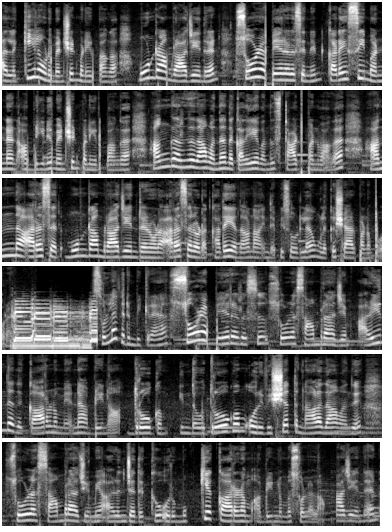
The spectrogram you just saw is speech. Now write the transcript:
அதில் கீழே ஒன்று மென்ஷன் பண்ணியிருப்பாங்க மூன்றாம் ராஜேந்திரன் சோழ பேரரசனின் கடைசி மன்னன் அப்படின்னு மென்ஷன் பண்ணியிருப்பாங்க அங்கேருந்து தான் வந்து அந்த கதையை வந்து ஸ்டார்ட் பண்ணுவாங்க. அந்த அரசர் மூன்றாம் ராஜேந்திரனோட அரசரோட கதையை தான் நான் இந்த எபிசோடில் உங்களுக்கு ஷேர் பண்ண போகிறேன் சொல்ல விரும்பிக்கிறேன் சோழ பேரரசு சோழ சாம்ராஜ்யம் அழிந்தது காரணம் என்ன அப்படின்னா துரோகம். இந்த துரோகம் ஒரு விஷயத்தினால தான் வந்து சோழ சாம்ராஜ்யமே அழிஞ்சதுக்கு ஒரு முக்கிய காரணம் அப்படின்னு நம்ம சொல்லலாம். ராஜேந்திரன்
